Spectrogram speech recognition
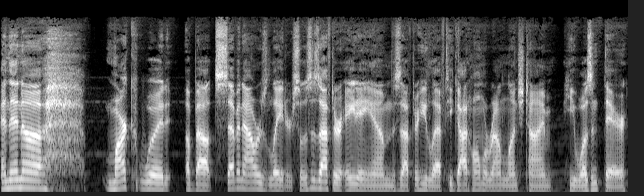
And then uh Mark would about seven hours later, so this is after 8 a.m. This is after he left. He got home around lunchtime. He wasn't there.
